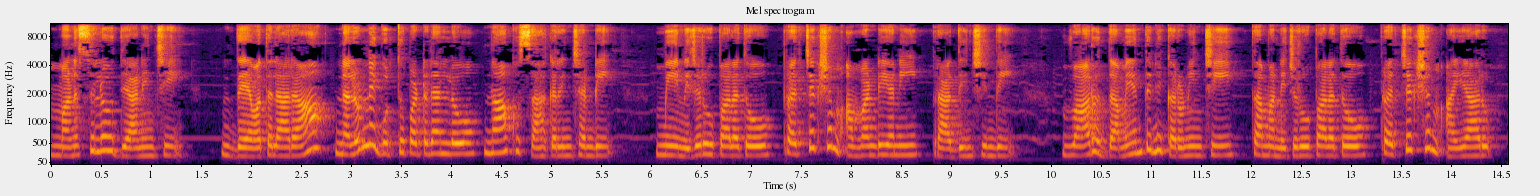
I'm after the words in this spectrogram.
మనసులో ధ్యానించి దేవతలారా నలుణ్ణి గుర్తుపట్టడంలో నాకు సహకరించండి. మీ నిజ రూపాలతో ప్రత్యక్షం అవ్వండి అని ప్రార్థించింది. వారు దమయంతిని కరుణించి తమ నిజ రూపాలతో ప్రత్యక్షం అయ్యారు.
